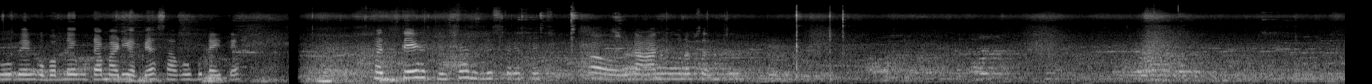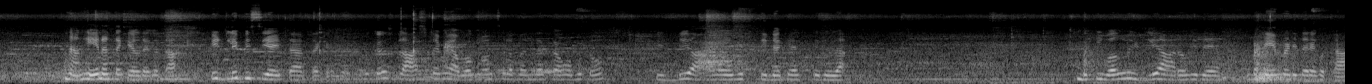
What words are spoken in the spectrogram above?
ಗೂಬೆ ಹಂಗೆ ಒಬ್ಬೊಬ್ಬಳೇ ಊಟ ಮಾಡಿ ಅಭ್ಯಾಸ ಆಗೋಗ್ಬಿಟ್ಟೈತೆ. ಹತ್ತೇ ಹತ್ತು ನಿಮಿಷ ನಿಲ್ಲಿಸ್ತಾರೆ ಫ್ರೆಂಡ್ಸ್ ನಾನು ನಮ್ಮ ಸಂತು ನಾನು ಏನಂತ ಕೇಳಿದೆ ಗೊತ್ತಾ? ಇಡ್ಲಿ ಬಿಸಿ ಆಯ್ತಾ ಅಂತ ಕೇಳಿದೆ. ಬಿಕಾಸ್ ಲಾಸ್ಟ್ ಟೈಮ್ ಯಾವಾಗಲೂ ಒಂದ್ಸಲ ಬಂದಾಗ ತಗೊಬಿಟ್ಟು ಇಡ್ಲಿ ಆರೋಗ್ಬಿಟ್ಟು ತಿನ್ನೋಕ್ಕೆ ಆಗ್ತಿರಲಿಲ್ಲ. ಬಟ್ ಇವಾಗಲೂ ಇಡ್ಲಿ ಆರೋಗಿದೆ ಬಟ್ ಏನು ಮಾಡಿದ್ದಾರೆ ಗೊತ್ತಾ?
